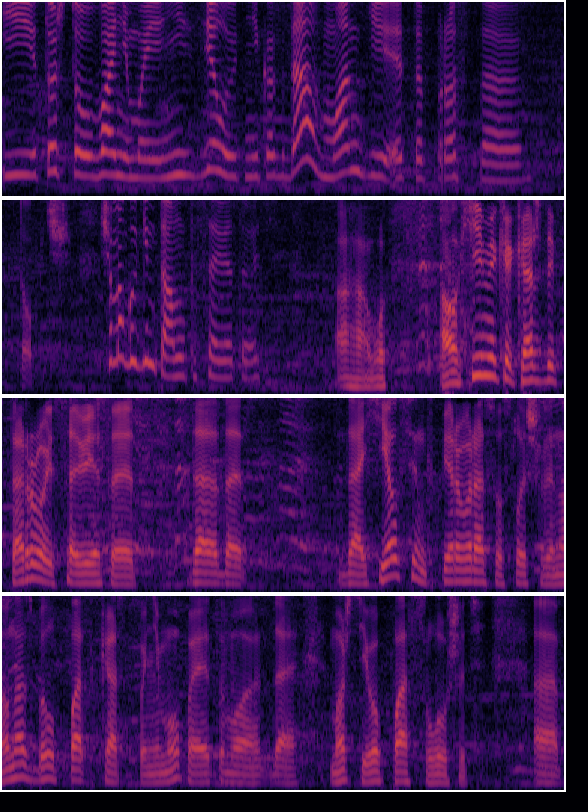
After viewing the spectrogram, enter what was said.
И то, что в аниме не сделают никогда, в манге это просто топч. Еще могу Гинтаму посоветовать. Ага, вот алхимика каждый второй советует. Да, да. Да, Хелсинг первый раз услышали, но у нас был подкаст по нему, поэтому, да, можете его послушать. А,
